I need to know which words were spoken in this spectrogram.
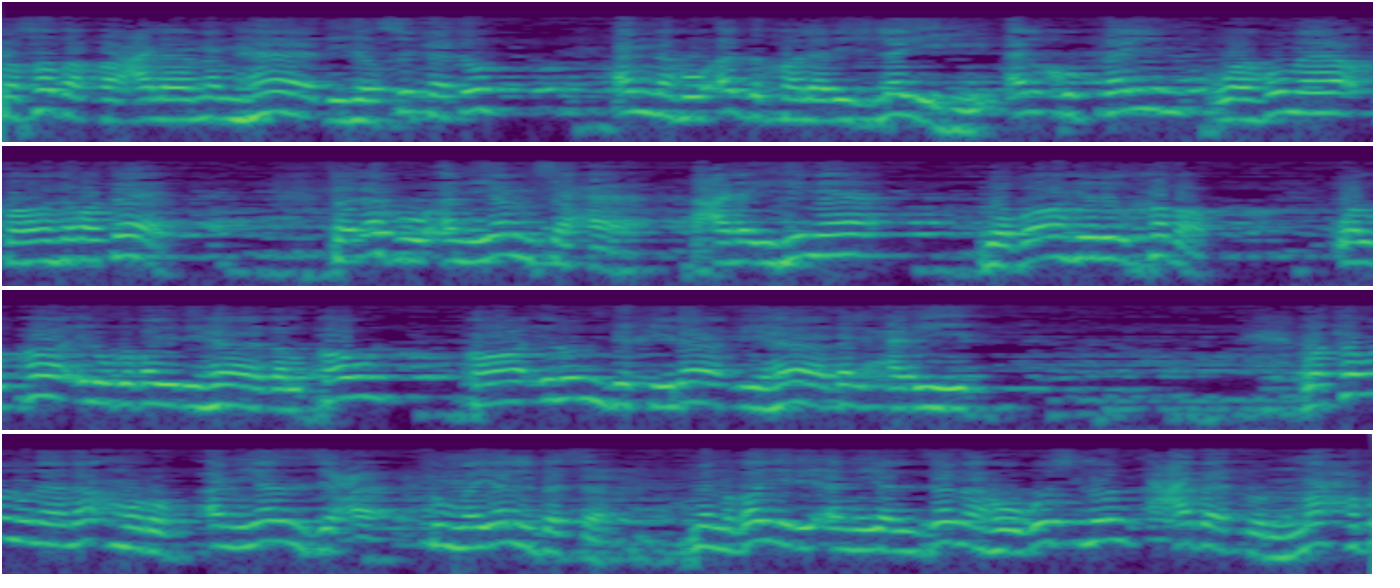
فصدق على من هذه صفته أنه أدخل رجليه الخفين وهما طاهرتان. فله أن يمسح عليهما بظاهر الخبر والقائل بغير هذا القول قائل بخلاف هذا الحديث. وكوننا نأمره أن ينزع ثم يلبس من غير أن يلزمه غسل عبث محض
